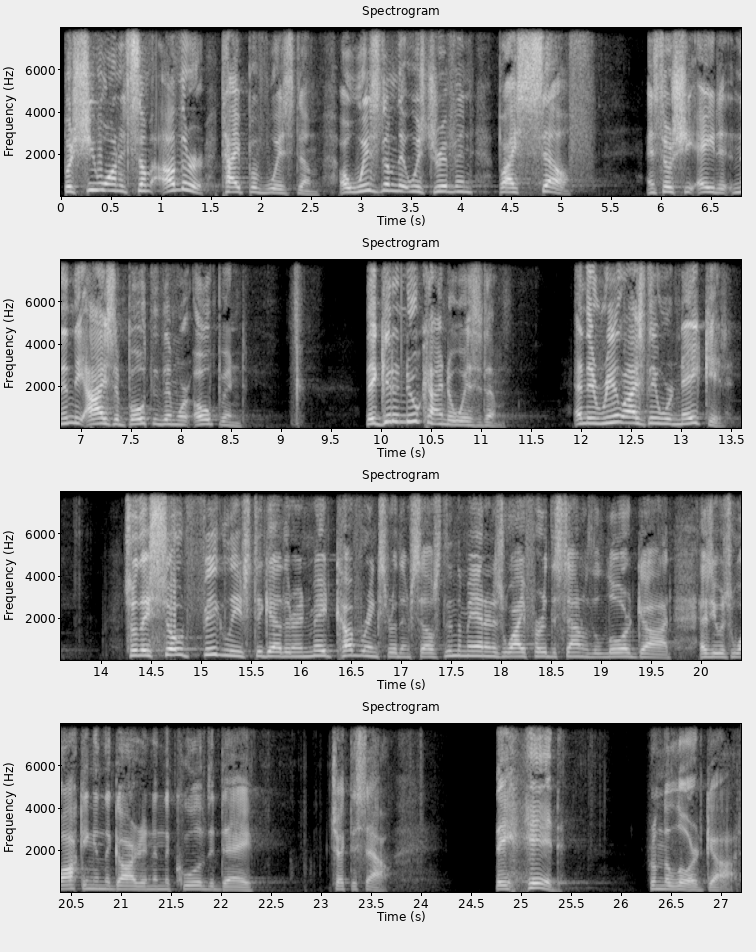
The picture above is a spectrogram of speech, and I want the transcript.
But she wanted some other type of wisdom, a wisdom that was driven by self. And so she ate it. And then the eyes of both of them were opened. They get a new kind of wisdom. And they realized they were naked. So they sewed fig leaves together and made coverings for themselves. Then the man and his wife heard the sound of the Lord God as he was walking in the garden in the cool of the day. Check this out. They hid from the Lord God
